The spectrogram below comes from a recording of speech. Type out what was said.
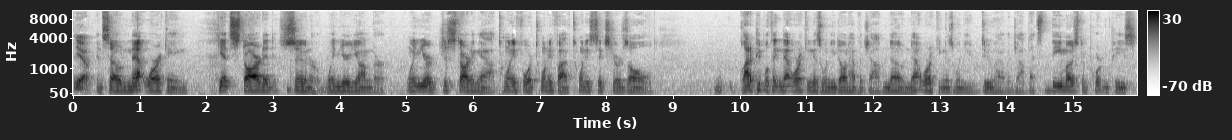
Yeah. And so networking get started sooner when you're younger, when you're just starting out, 24, 25, 26 years old. A lot of people think networking is when you don't have a job. No, networking is when you do have a job. That's the most important piece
